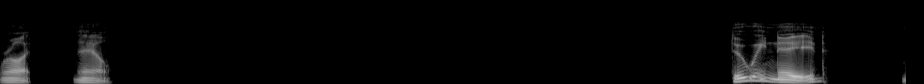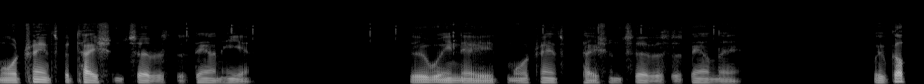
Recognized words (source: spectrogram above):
Right, now. Do we need more transportation services down here? Do we need more transportation services down there? We've got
